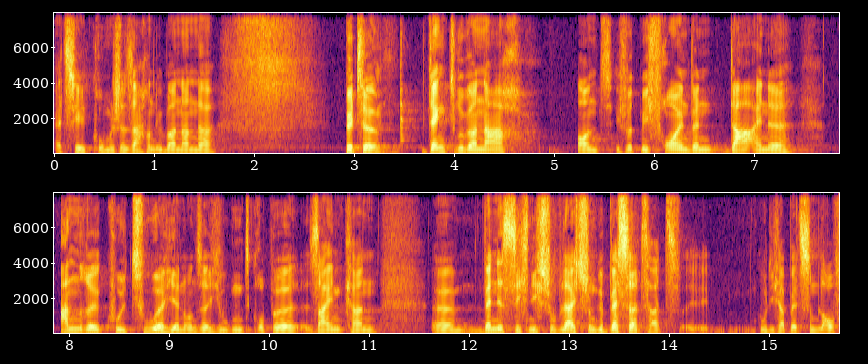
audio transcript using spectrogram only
erzählt komische Sachen übereinander. Bitte, denkt drüber nach und ich würde mich freuen, wenn da eine andere Kultur hier in unserer Jugendgruppe sein kann, wenn es sich nicht schon, vielleicht schon gebessert hat. Gut, ich habe jetzt im Lauf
